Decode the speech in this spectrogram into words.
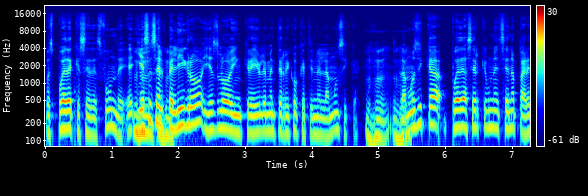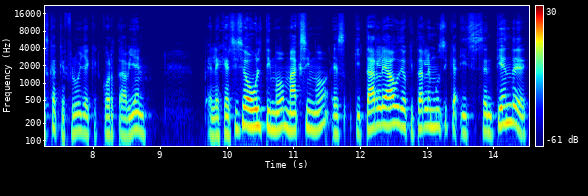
pues puede que se desfunde. E- Y ese es el peligro y es lo increíblemente rico que tiene la música. La música puede hacer que una escena parezca que fluye y que corta bien. El ejercicio último, máximo, es quitarle audio, quitarle música y si se entiende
